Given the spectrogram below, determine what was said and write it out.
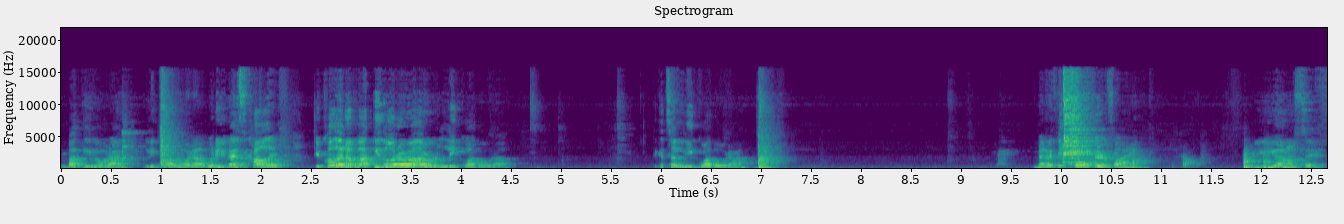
batidora, licuadora. What do you guys call it? Do you call it a batidora or licuadora? I think it's a licuadora. But I think both are fine. Yo no sé.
